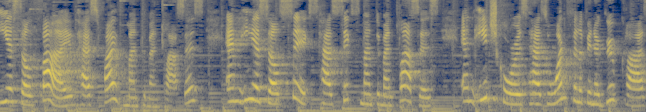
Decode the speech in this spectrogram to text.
ESL 5 has 5 man-to-man classes, and ESL 6 has 6 man-to-man classes, and each course has one Filipino group class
